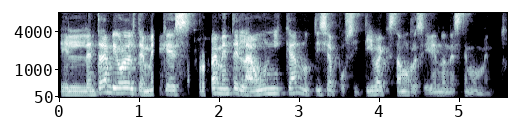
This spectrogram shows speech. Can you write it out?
la entrada en vigor del TEMEC es probablemente la única noticia positiva que estamos recibiendo en este momento,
